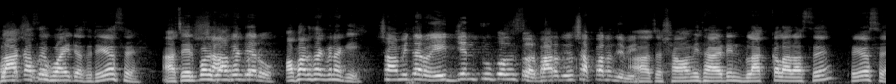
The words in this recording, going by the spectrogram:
ব্ল্যাক আছে হোয়াইট আছে ঠিক আছে? আচ্ছা এরপরে অফার থাকবে নাকি? শাওমি তেরো এইট জেন টু প্রসেসর বারো দুশো ছাপ্পান্ন জিবি আচ্ছা Xiaomi 13 ব্ল্যাক কালার আছে ঠিক আছে?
